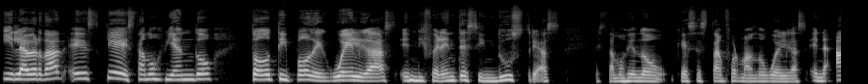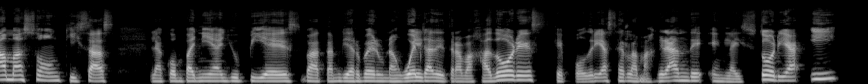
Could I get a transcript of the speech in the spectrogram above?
Y la verdad es que estamos viendo todo tipo de huelgas en diferentes industrias. Estamos viendo que se están formando huelgas. En Amazon, quizás la compañía UPS va a también ver una huelga de trabajadores que podría ser la más grande en la historia y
